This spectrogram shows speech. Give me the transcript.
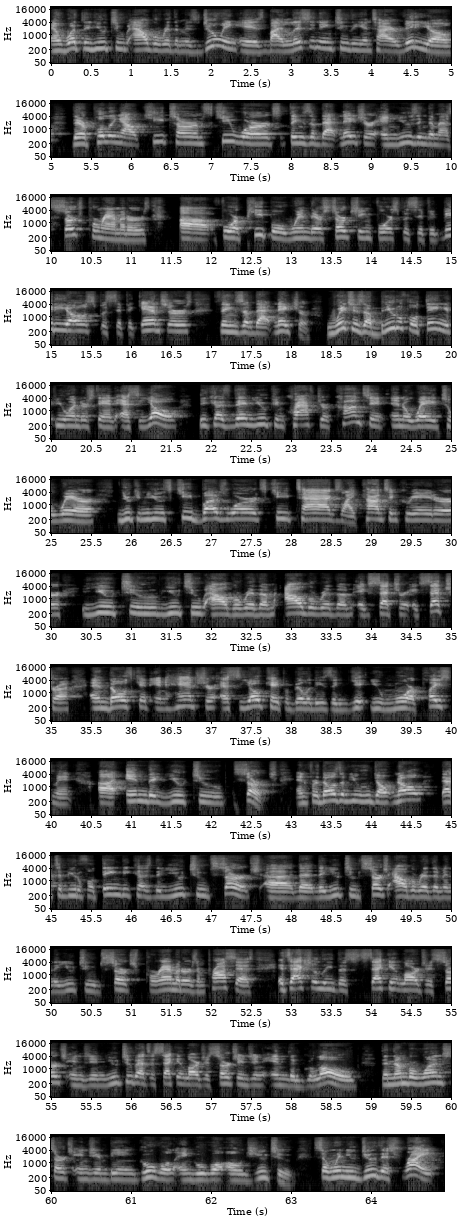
And what the YouTube algorithm is doing is by listening to the entire video, they're pulling out key terms, keywords, things of that nature, and using them as search parameters uh, for people when they're searching for specific videos, specific answers, things of that nature, which is a beautiful thing if you understand SEO because then you can craft your content in a way to where you can use key buzzwords, key tags like content creator, YouTube, YouTube algorithm, algorithm, etc., etc., and those can enhance your SEO capabilities and get you more placement uh, in the YouTube search. And for those of you who don't know, that's a beautiful thing because the YouTube search, uh, the, the YouTube search algorithm and the YouTube search parameters and process, it's actually the second largest search engine. YouTube has the second largest search engine in the globe. The number one search engine being Google, and Google owns YouTube. So when you do this right,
